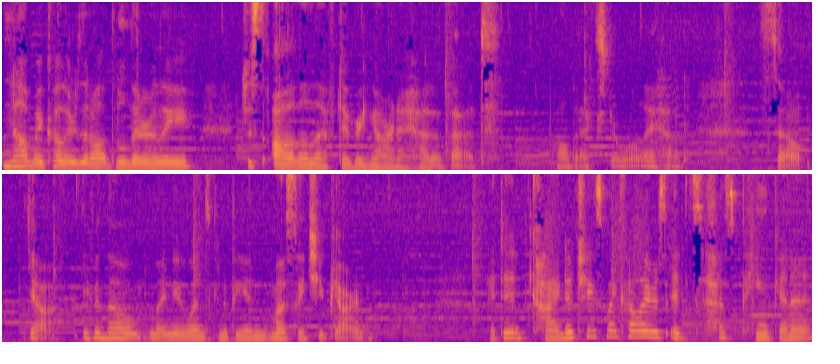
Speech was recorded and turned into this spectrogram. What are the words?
not my colors at all. It's literally just all the leftover yarn I had of that all the extra wool I had. So yeah, even though my new one's gonna be in mostly cheap yarn, I did kind of choose my colors. It has pink in it,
